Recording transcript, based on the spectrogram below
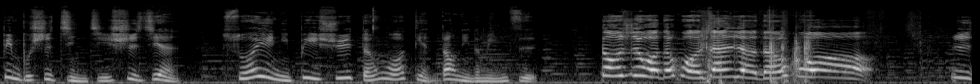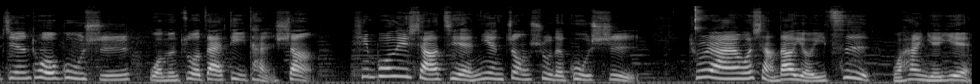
并不是紧急事件，所以你必须等我点到你的名字。都是我的火山惹的祸。日间托顾时，我们坐在地毯上听玻璃小姐念种树的故事。突然，我想到有一次，我和爷爷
